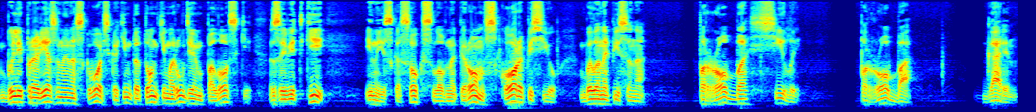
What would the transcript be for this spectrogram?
были прорезаны насквозь каким-то тонким орудием полоски, завитки, и наискосок, словно пером, скорописью, было написано «Проба силы». «Проба Гарин».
